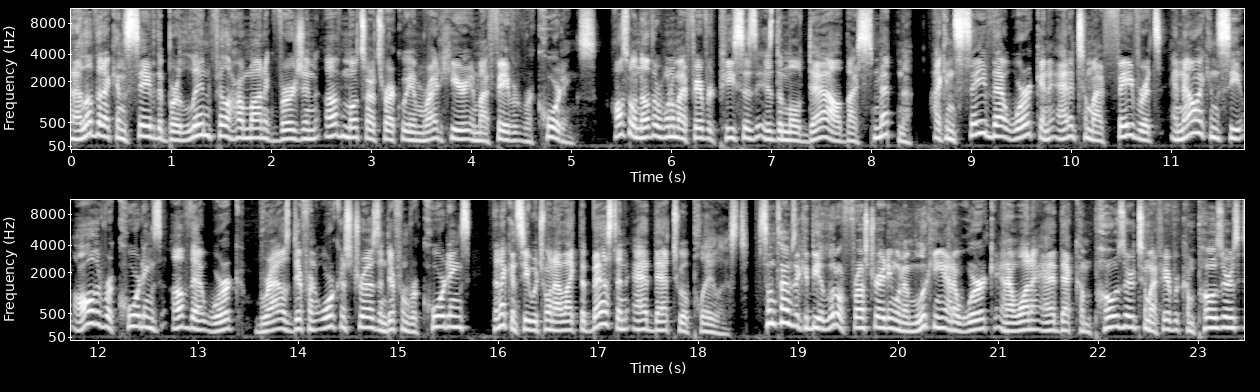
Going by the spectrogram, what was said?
and I love that I can save the Berlin Philharmonic version of Mozart's Requiem right here in my favorite recordings. Also, another one of my favorite pieces is the Moldau by Smetana. I can save that work and add it to my favorites, and now I can see all the recordings of that work, browse different orchestras and different recordings, then I can see which one I like the best and add that to a playlist. Sometimes it can be a little frustrating when I'm looking at a work and I want to add that composer to my favorite composers.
